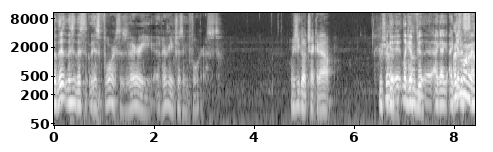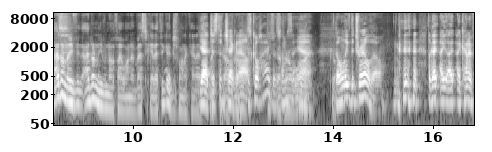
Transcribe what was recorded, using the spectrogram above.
So this this this this forest is very a very interesting forest. We should go check it out. We should. Like, it, like it Um, like, I, I, I get just a want to. sense. I don't even. I don't even know if I want to investigate. I think I just want to kind of. Yeah, just to check it out. Just go hike. Just That's what I'm saying. Yeah, Cool. don't leave the trail though. like I, I, I kind of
